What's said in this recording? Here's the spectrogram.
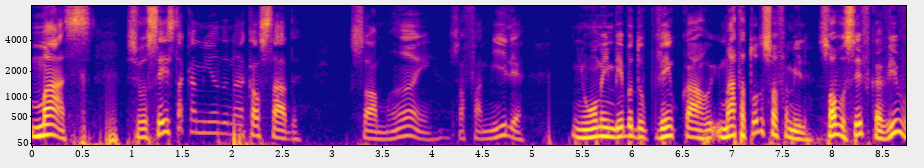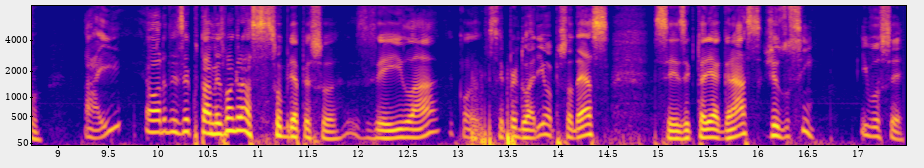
Mas, se você está caminhando na calçada, sua mãe, sua família, e um homem bêbado vem com o carro e mata toda a sua família, só você fica vivo, aí é hora de executar a mesma graça sobre a pessoa. Você ir lá, você perdoaria uma pessoa dessa? Você executaria a graça? Jesus sim. E você?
